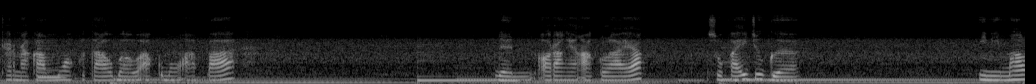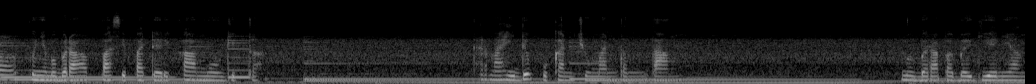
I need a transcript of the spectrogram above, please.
Karena kamu aku tahu bahwa aku mau apa. Dan orang yang aku layak sukai juga. Minimal punya beberapa sifat dari kamu gitu. Karena hidup bukan cuman tentang beberapa bagian yang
